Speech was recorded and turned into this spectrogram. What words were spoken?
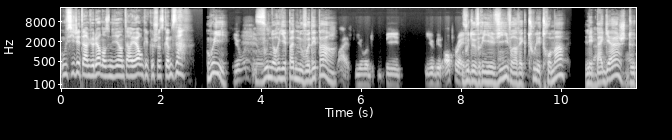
Ou si j'étais un violeur dans une vie antérieure ou quelque chose comme ça. Oui, vous n'auriez pas de nouveau départ. Vous devriez vivre avec tous les traumas, les bagages de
